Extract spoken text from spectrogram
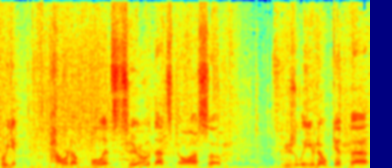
We get powered up bullets too? That's awesome. Usually you don't get that.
